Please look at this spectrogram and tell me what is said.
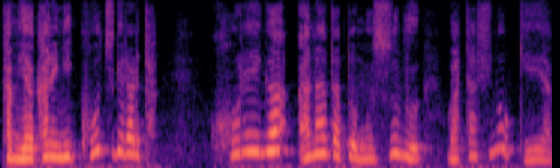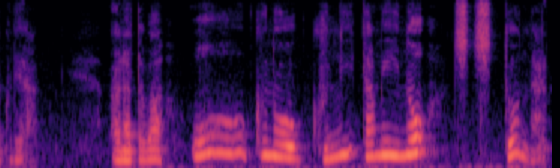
神は彼にこう告げられた。これがあなたと結ぶ私の契約である。あなたは多くの国民の父となる。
